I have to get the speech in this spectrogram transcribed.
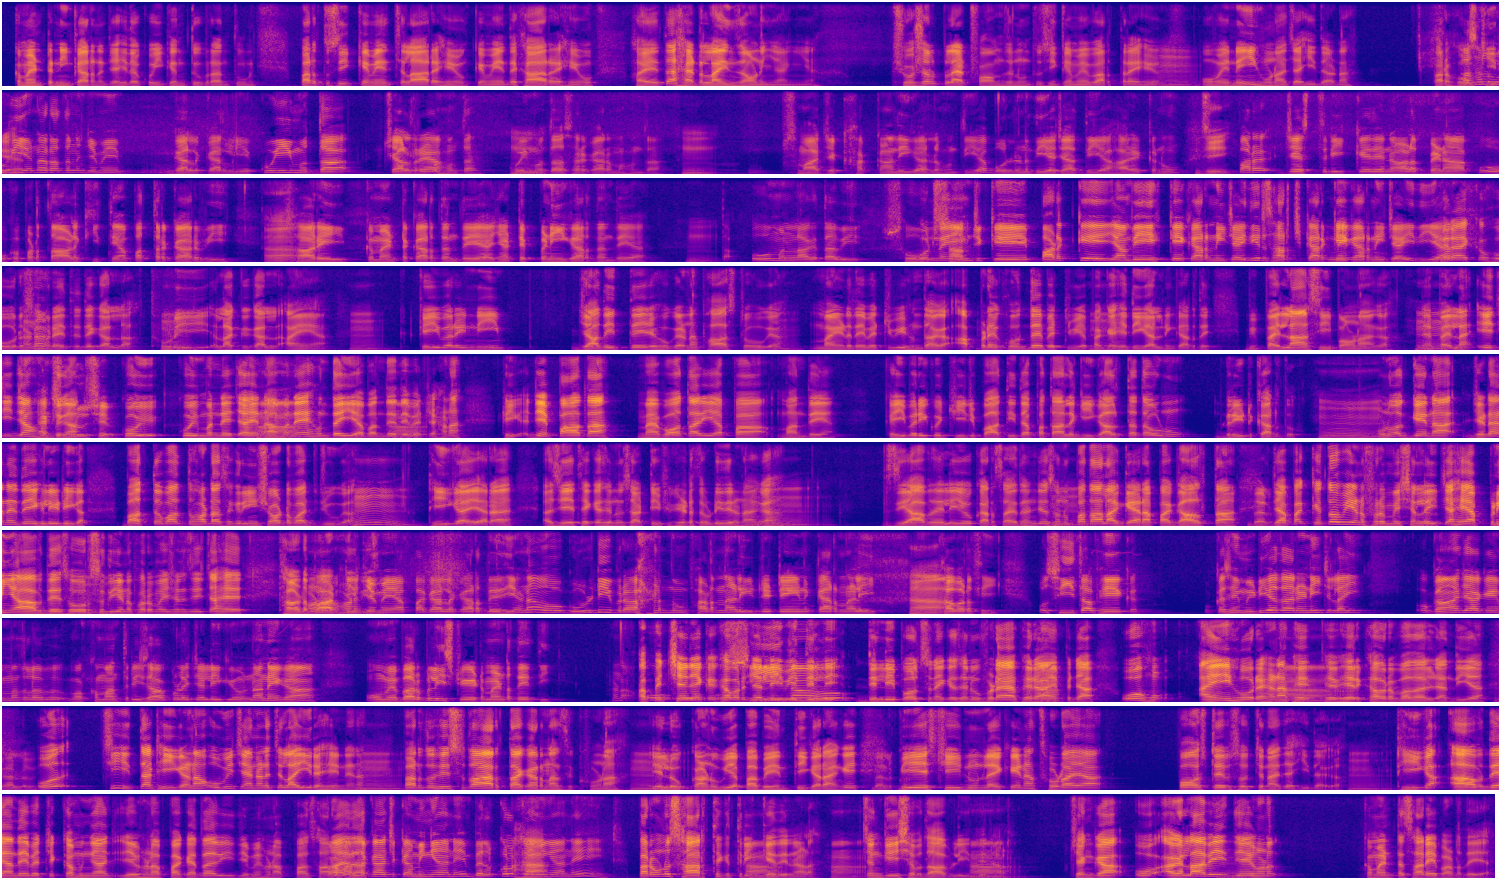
ਕਮੈਂਟ ਨਹੀਂ ਕਰਨਾ ਚਾਹੀਦਾ ਕੋਈ ਕਿੰਤੂ ਪਰੰਤੂ ਨਹੀਂ। ਪਰ ਤੁਸੀਂ ਕਿਵੇਂ ਚਲਾ ਰਹੇ ਹੋ ਕਿਵੇਂ ਦਿਖਾ ਰਹੇ ਹੋ ਹਜੇ ਤਾਂ ਹੈਡਲਾਈਨਸ ਆਉਣੀਆਂ ਗਈਆਂ ਸੋਸ਼ਲ ਪਲੇਟਫਾਰਮਸ ਨੂੰ ਤੁਸੀਂ ਕਿਵੇਂ ਵਰਤ ਰਹੇ ਹੋ ਉਵੇਂ ਨਹੀਂ ਹੋਣਾ ਚਾਹੀਦਾ ਨਾ। ਪਰ ਹੋ ਅਸਲ ਕੀ ਉਹੀ ਰਿਹਾ? ਹੈ ਨਾ ਰਤਨ ਜਿਵੇਂ ਗੱਲ ਕਰ ਲਈਏ ਕੋਈ ਮੁੱਦਾ ਚੱਲ ਰਿਹਾ ਹੁੰਦਾ ਕੋਈ ਮੁੱਦਾ ਸਰਗਰਮ ਹੁੰਦਾ। ਸਮਾਜਿਕ ਹੱਕਾਂ ਦੀ ਗੱਲ ਹੁੰਦੀ ਆ ਬੋਲਣ ਦੀ ਆਜ਼ਾਦੀ ਆ ਹਰ ਇੱਕ ਨੂੰ। ਜੀ। ਪਰ ਜਿਸ ਤਰੀਕੇ ਦੇ ਨਾਲ ਬਿਨਾਂ ਘੋਖ ਪੜਤਾਲ ਕੀਤਿਆਂ ਪੱਤਰਕਾਰ ਵੀ ਸਾਰੇ ਹੀ ਕਮੈਂਟ ਕਰ ਦਿੰਦੇ ਆ ਜਾਂ ਟਿੱਪਣੀ ਕਰ ਦਿੰਦੇ ਆ। ਤਾਂ ਉਹ ਮੈਨੂੰ ਲੱਗਦਾ ਵੀ ਸੋਚ ਸਮਝ ਕੇ ਪੜ੍ਹ ਕੇ ਜਾਂ ਵੇਖ ਕੇ ਕਰਨੀ ਚਾਹੀਦੀ ਰਿਸਰਚ ਕਰਕੇ ਕਰਨੀ ਚਾਹੀਦੀ ਆ। ਮੇਰਾ ਇੱਕ ਹੋਰ ਸਮਰੇਤੇ ਤੇ ਗੱਲ ਆ ਥੋੜੀ ਅਲੱਗ ਗੱਲ ਆਏ ਆ। ਕਈ ਵਾਰੀ ਨਹੀਂ ਜ਼ਿਆਦਾ ਤੇਜ਼ ਹੋ ਗਿਆ ਨਾ ਫਾਸਟ ਹੋ ਗਿਆ। ਮਾਈਂਡ ਦੇ ਵਿੱਚ ਵੀ ਹੁੰਦਾਗਾ ਆਪਣੇ ਖੁਦ ਦੇ ਵਿੱਚ ਵੀ ਆਪਾਂ ਕਿਸੇ ਦੀ ਗੱਲ ਨਹੀਂ ਕਰਦੇ ਵੀ ਪਹਿਲਾਂ ਅਸੀਂ ਪਾਉਣਾਗਾ। ਜਾਂ ਪਹਿਲਾਂ ਇਹ ਚੀਜ਼ਾਂ ਹੁੰਦੀਆਂ। ਕੋਈ ਕੋਈ ਮੰਨੇ ਚਾਹੇ ਨਾ ਮੰਨੇ ਹੁੰਦਾ ਹੀ ਆ ਬੰਦੇ ਦੇ ਵਿੱਚ ਹਨਾ? ਠੀਕ ਜੇ ਪਾਤਾ ਮੈਂ ਬਹੁਤ ਵਾਰੀ ਆਪਾਂ ਮੰਨਦੇ ਆ ਕਈ ਵਾਰੀ ਕੋਈ ਚੀਜ਼ ਪਾਤੀ ਤਾਂ ਪਤਾ ਲੱਗੀ ਗਲਤ ਆ ਤਾਂ ਉਹਨੂੰ ਡਿਲੀਟ ਕਰ ਦਿਓ ਉਹਨੂੰ ਅੱਗੇ ਨਾ ਜਿਹੜਾ ਨੇ ਦੇਖ ਲਈ ਠੀਕ ਆ ਵੱਧ ਤੋਂ ਵੱਧ ਤੁਹਾਡਾ ਸਕਰੀਨਸ਼ਾਟ ਵੱਜ ਜਾਊਗਾ ਹੂੰ। ਠੀਕ ਆ ਯਾਰ ਅਸੀਂ ਇੱਥੇ ਕਿਸੇ ਨੂੰ ਸਰਟੀਫਿਕੇਟ ਥੋੜੀ ਦੇਣਾਗਾ। ਤੁਸੀਂ ਆਪਦੇ ਲਈ ਉਹ ਕਰ ਸਕਦੇ ਹੋ। ਜੇ ਤੁਹਾਨੂੰ ਪਤਾ ਲੱਗ ਗਿਆ ਆਪਾਂ ਗਲਤ ਆ ਜਾਂ ਆਪਾਂ ਕਿਤੋਂ ਵੀ ਇਨਫੋਰਮੇਸ਼ਨ ਲਈ ਚਾਹੇ ਆਪਣੀ ਆਪਦੇ ਸੋਰਸ ਦੀ ਇਨਫੋਰਮੇਸ਼ਨ ਸੀ ਚਾਹੇ ਥਰਡ ਪਾਰਟੀ ਹੁਣ ਜਿਵੇਂ ਆਪਾਂ ਗੱਲ ਕਰਦੇ ਸੀ ਨਾ ਉਹ ਗੋਲਡੀ ਬਰਾੜ ਨੂੰ ਫੜਨ ਵਾਲੀ ਡਿਟੇਨ ਕਰਨ ਵਾਲੀ। ਖਬਰ ਸੀ। ਉਹ ਸੀ ਤਾਂ ਫੇਕ ਉਹ ਕਿਸੇ ਮੀਡੀਆ ਦਾ ਨਹੀਂ ਚਲਾਈ। ਉਹ ਗਾਂ ਜਾ ਕੇ ਮਤਲਬ ਮੁੱਖ ਮੰਤਰੀ ਸਾਹਿਬ ਕੋਲੇ ਚਲੀ ਗਈ ਉਹਨਾਂ ਨੇ ਗਾਂ ਉਵੇਂ ਵਰਬਲੀ ਸਟੇਟਮੈਂਟ ਦੇਤੀ। ਹਨਾ ਆ ਪਿੱਛੇ ਜੇ ਇੱਕ ਖਬਰ ਚੱਲੀ ਵੀ ਦਿੱਲੀ ਦਿੱਲੀ ਪੁਲਿਸ ਨੇ ਕਿਸੇ ਨੂੰ ਫੜਾਇਆ ਫਿਰ ਐ ਪੰਜਾਬ ਉਹ ਐਂ ਹੀ ਹੋ ਰਿਹਾ ਨਾ ਫਿਰ ਫਿਰ- ਖਬਰ ਬਦਲ ਜਾਂਦੀ ਆ। ਉਹ ਚੀਜ਼ ਤਾਂ ਠੀਕ ਹੈ ਨਾ ਉਹ ਵੀ ਚੈਨਲ ਚਲਾ ਹੀ ਰਹੇ ਨੇ ਨਾ। ਪਰ ਤੁਸੀਂ ਸੁਧਾਰਤਾ ਕਰਨਾ ਸਿੱਖੋ ਨਾ। ਇਹ ਲੋਕਾਂ ਨੂੰ ਵੀ ਆਪਾਂ ਬੇਨਤੀ ਕਰਾਂਗੇ ਵੀ ਇਸ ਚੀਜ਼ ਨੂੰ ਲੈ ਕੇ ਨਾ ਥੋੜਾ ਜਿਹਾ ਪੋਜ਼ਿਟਿਵ ਸੋਚਣਾ ਚਾਹੀਦਾਗਾ ਠੀਕ ਆ ਆਪਦਿਆਂ ਦੇ ਵਿੱਚ ਕਮੀਆਂ ਜੇ ਹੁਣ ਆਪਾਂ ਕਹਦਾ ਵੀ ਜਿਵੇਂ ਹੁਣ ਆਪਾਂ ਸਾਰਾ ਪ੍ਰਬੰਧਕਾਂ 'ਚ ਕਮੀਆਂ ਨੇ ਬਿਲਕੁਲ ਕਮੀਆਂ ਨੇ। ਪਰ ਉਹਨੂੰ ਸਾਰਥਕ ਤਰੀਕੇ ਦੇ ਨਾਲ। ਚੰਗੀ ਸ਼ਬਦਾਵਲੀ ਦੇ ਨਾਲ। ਚੰਗਾ ਉਹ ਅਗਲਾ ਵੀ ਜੇ ਹੁਣ ਕਮੈਂਟ ਸਾਰੇ ਪੜ੍ਹਦੇ ਆ।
